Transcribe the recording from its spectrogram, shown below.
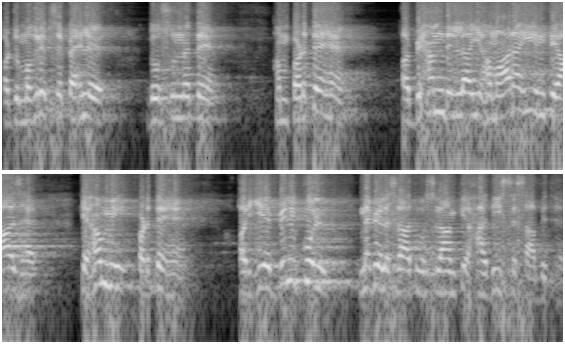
اور جو مغرب سے پہلے دو سنتیں ہم پڑھتے ہیں، اور بحمد اللہ یہ ہمارا ہی امتیاز ہے کہ ہم ہی پڑھتے ہیں۔ اور یہ بالکل نبی علیہ السلاط والسلام کی حادیث سے ثابت ہے۔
